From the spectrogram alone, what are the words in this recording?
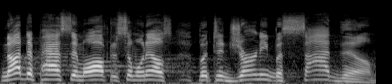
not to pass them off to someone else, but to journey beside them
